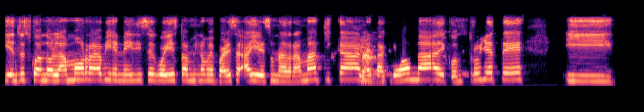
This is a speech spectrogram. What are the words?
Y entonces cuando la morra viene y dice, güey, esto a mí no me parece, ay, eres una dramática, neta, ¿qué onda? Deconstrúyete. Y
